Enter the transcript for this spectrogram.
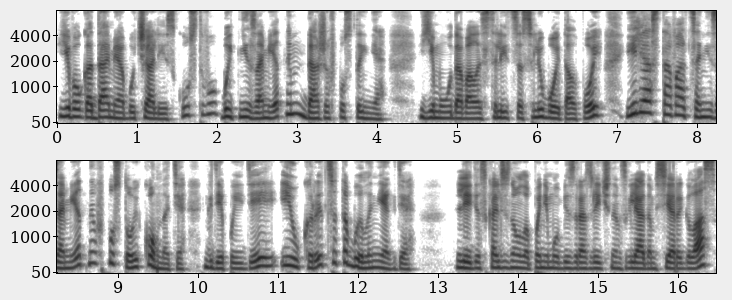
его годами обучали искусству быть незаметным даже в пустыне. Ему удавалось слиться с любой толпой или оставаться незаметным в пустой комнате, где, по идее, и укрыться-то было негде. Леди скользнула по нему безразличным взглядом серый глаз,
